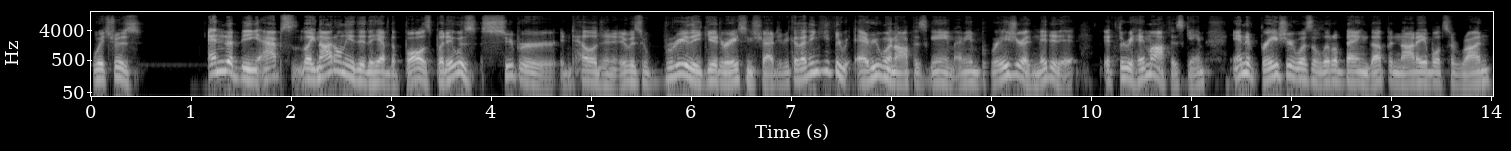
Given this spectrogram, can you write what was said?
which was ended up being absolutely like not only did they have the balls, but it was super intelligent. It was a really good racing strategy because I think he threw everyone off his game. I mean, Brazier admitted it; it threw him off his game. And if Brazier was a little banged up and not able to run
